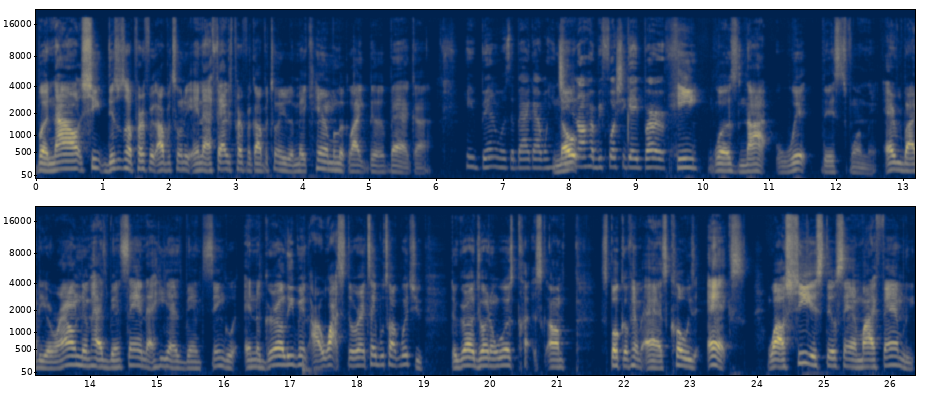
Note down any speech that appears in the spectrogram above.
But now she this was her perfect opportunity and that family's perfect opportunity to make him look like the bad guy. He Ben was the bad guy when he Nope. cheated on her before she gave birth. he was not with this woman. Everybody around him has been saying that he has been single, and the girl even I watched the Red Table Talk with you. The girl Jordyn Woods um spoke of him as Khloe's ex, while she is still saying my family.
